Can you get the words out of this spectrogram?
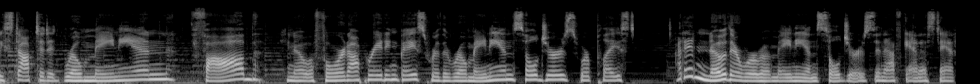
We stopped at a Romanian FOB, you know, a forward operating base where the Romanian soldiers were placed. I didn't know there were Romanian soldiers in Afghanistan.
